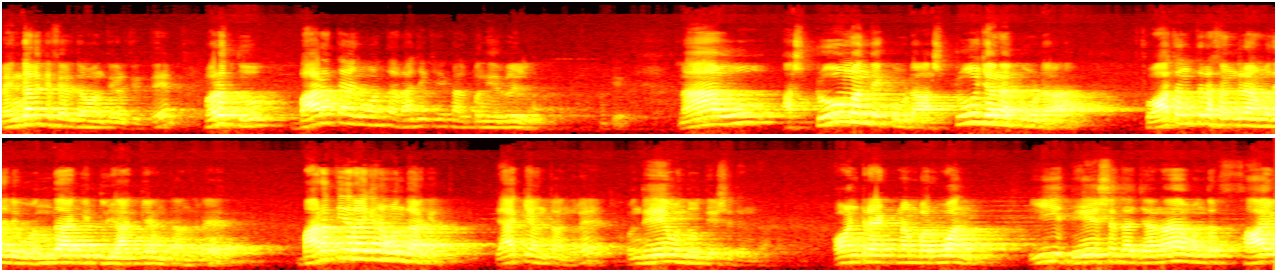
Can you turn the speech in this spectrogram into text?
ಬೆಂಗಾಲಕ್ಕೆ ಸೇರಿದವ ಅಂತ ಹೇಳ್ತಿದ್ದೆ. ಹೊರತು ಭಾರತ ಅನ್ನುವಂಥ ರಾಜಕೀಯ ಕಲ್ಪನೆ ಇರಲಿಲ್ಲ. ನಾವು ಅಷ್ಟೂ ಮಂದಿ ಕೂಡ, ಅಷ್ಟೂ ಜನ ಕೂಡ ಸ್ವಾತಂತ್ರ್ಯ ಸಂಗ್ರಾಮದಲ್ಲಿ ಒಂದಾಗಿದ್ದು ಯಾಕೆ ಅಂತಂದ್ರೆ ಭಾರತೀಯರಾಗಿ ನಾವು ಒಂದಾಗಿದ್ದು ಯಾಕೆ ಅಂತಂದ್ರೆ ಒಂದೇ ಒಂದು ಉದ್ದೇಶದಿಂದ. ಕಾಂಟ್ರಾಕ್ಟ್ ನಂಬರ್ ಒನ್ ಈ ದೇಶದ ಜನ ಒಂದು ಸಾಯ್,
